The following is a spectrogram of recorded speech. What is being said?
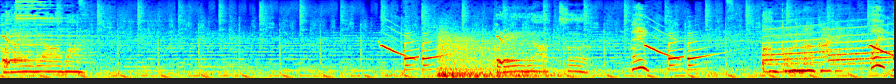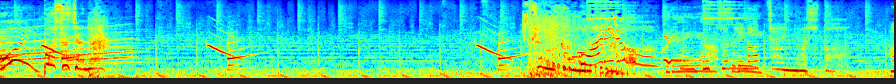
プレイヤー1プレイヤー別になっ3ちゃいましたは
